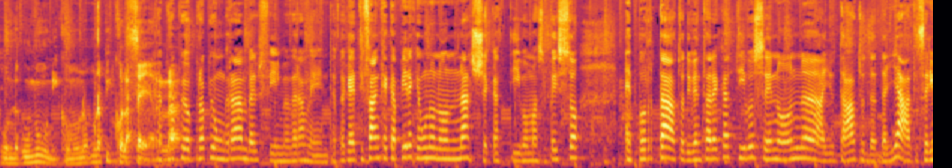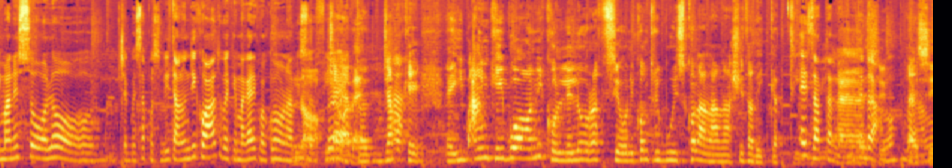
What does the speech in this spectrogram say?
un, un unico, un- una piccola perla. È proprio, proprio un gran bel film, veramente, perché ti fa anche capire che uno non nasce cattivo, ma spesso è portato a diventare cattivo se non aiutato da- dagli altri. Se rimane solo c'è questa possibilità. Non dico altro perché magari qualcuno non ha visto No, il film. Certo, diciamo Ah. che eh, i- anche i buoni con le loro azioni contribuiscono alla nascita dei cattivi. Esattamente, Eh, bravo, sì, bravo, eh sì,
